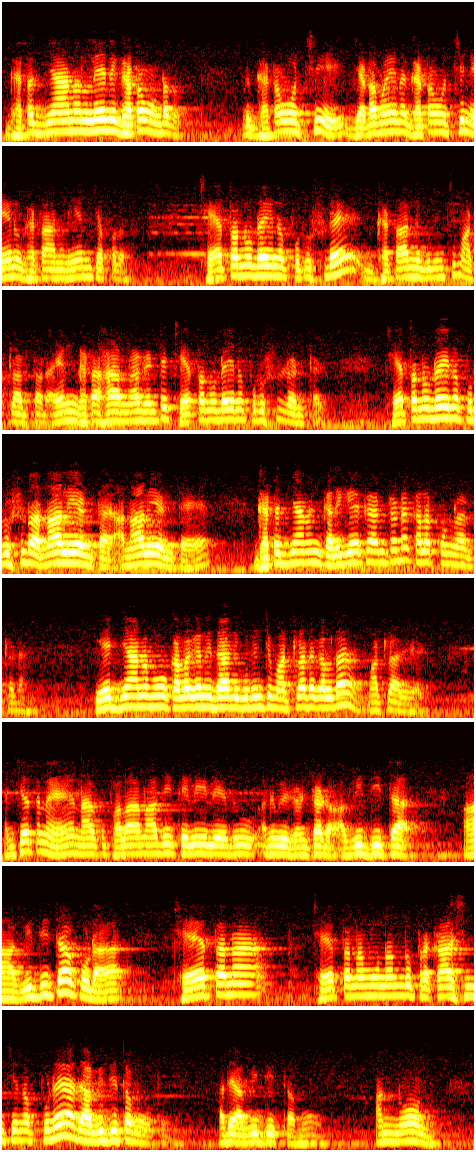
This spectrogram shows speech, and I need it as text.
ఘట జ్ఞానం లేని ఘటం ఉండదు. ఇప్పుడు ఘటం వచ్చి జడమైన ఘటం వచ్చి నేను ఘటాన్ని అని చెప్పదు. చేతనుడైన పురుషుడే ఘటాన్ని గురించి మాట్లాడతాడు. అయం ఘట అన్నాడంటే చేతనుడైన పురుషుడు అంటాడు. చేతనుడైన పురుషుడు అనాలి అంట అనాలి అంటే ఘట జ్ఞానం కలిగాక అంటాడా కలగకుండా అంటాడా? ఏ జ్ఞానము కలగని దాని గురించి మాట్లాడగలడా? మాట్లాడలేడు. అంచేతనే నాకు ఫలానాది తెలియలేదు అని వీడు అంటాడు. అవిదిత. ఆ విదిత కూడా చేతన చేతనమునందు ప్రకాశించినప్పుడే అది అవిదితమవుతుంది. అది అవిదితము. అన్నోన్.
